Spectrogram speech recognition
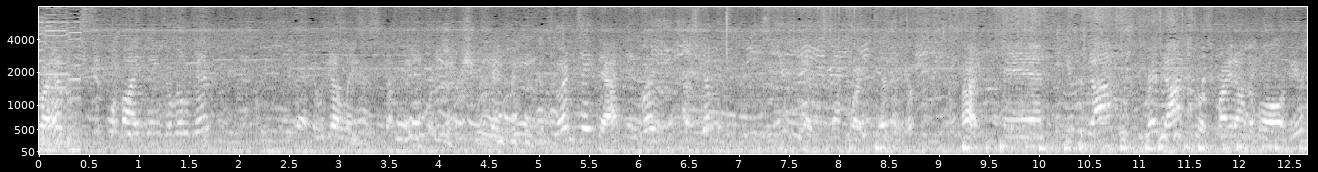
I have simplified things a little bit. Uh, We got laser stuff. Okay. Go ahead and take that. And go ahead and step yeah, not quite. There we go. All right. And get the dot, the red dot, so it's right on the ball here.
